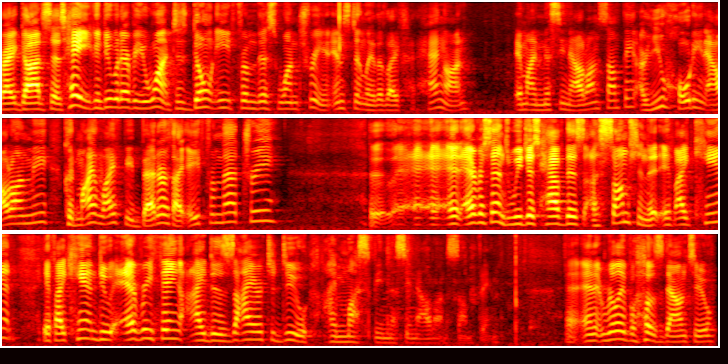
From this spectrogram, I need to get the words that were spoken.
right? God says, hey, you can do whatever you want, just don't eat from this one tree. And instantly they're like, hang on, am I missing out on something? Are you holding out on me? Could my life be better if I ate from that tree? And ever since we just have this assumption that if i can't if i can't do everything i desire to do i must be missing out on something. And it really boils down to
